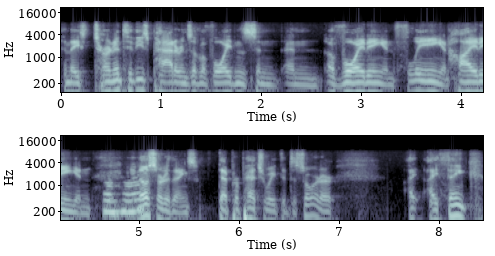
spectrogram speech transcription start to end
and they turn into these patterns of avoidance and and avoiding and fleeing and hiding and, mm-hmm. and those sort of things that perpetuate the disorder. I, I think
